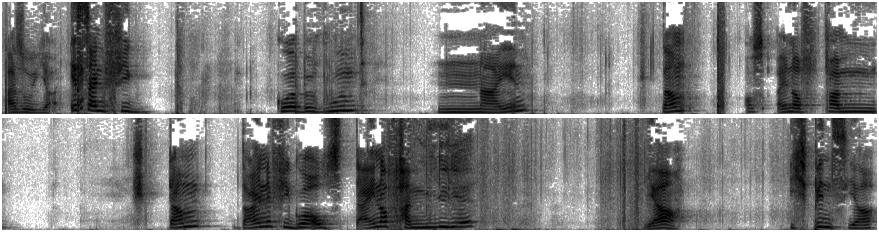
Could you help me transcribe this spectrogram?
Also ja. Ist deine Figur berühmt? Nein. Stammt aus einer Familie. Stammt deine Figur aus deiner Familie? Ja. Ich bin's ja.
